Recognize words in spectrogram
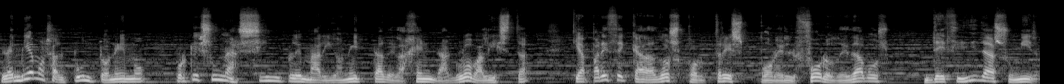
La enviamos al punto Nemo porque es una simple marioneta de la agenda globalista que aparece cada dos por tres por el foro de Davos, decidida a asumir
